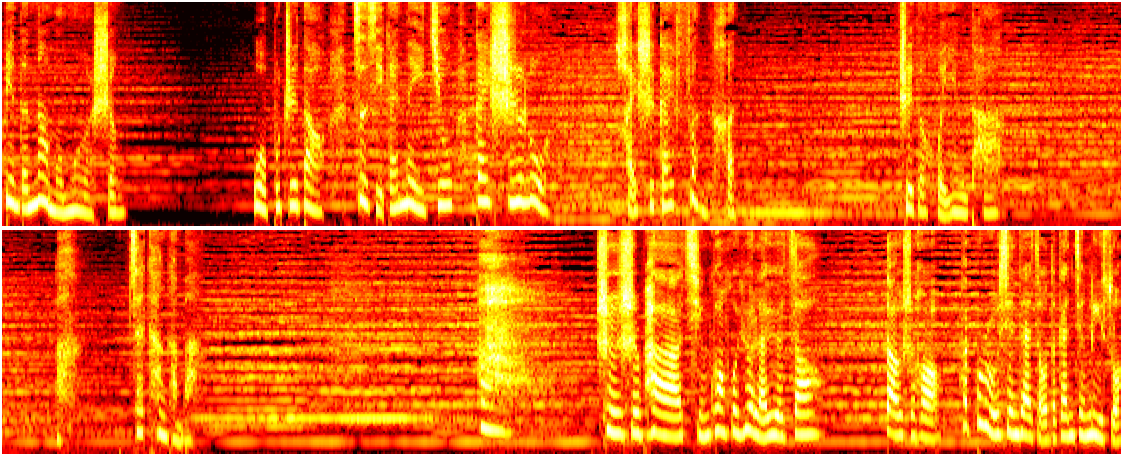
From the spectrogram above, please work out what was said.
变得那么陌生。我不知道自己该内疚、该失落，还是该愤恨。只得回应他：“啊，再看看吧。”啊，只是怕情况会越来越糟，到时候还不如现在走得干净利索。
